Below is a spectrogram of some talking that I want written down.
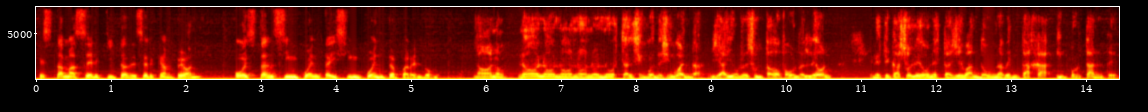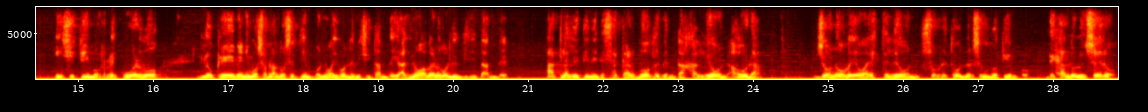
está más cerquita de ser campeón o están 50 y 50 para el domingo? No, no, no, no, no, no, no, no están 50 y 50. Ya hay un resultado a favor del León. En este caso, León está llevando una ventaja importante. Insistimos, recuerdo lo que venimos hablando hace tiempo, no hay gol de visitante. Al no haber gol de visitante, Atlas le tiene que sacar dos de ventaja al León. Ahora, yo no veo a este León, sobre todo el del segundo tiempo, dejándolo en cero.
